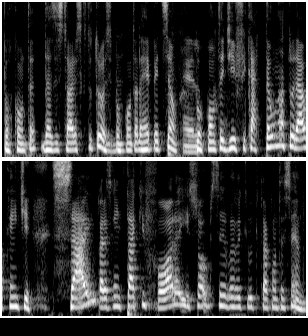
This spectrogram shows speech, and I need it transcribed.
Por conta das histórias que tu trouxe, por conta da repetição, É. por conta de ficar tão natural que a gente sai, parece que a gente tá aqui fora e só observando aquilo que tá acontecendo.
